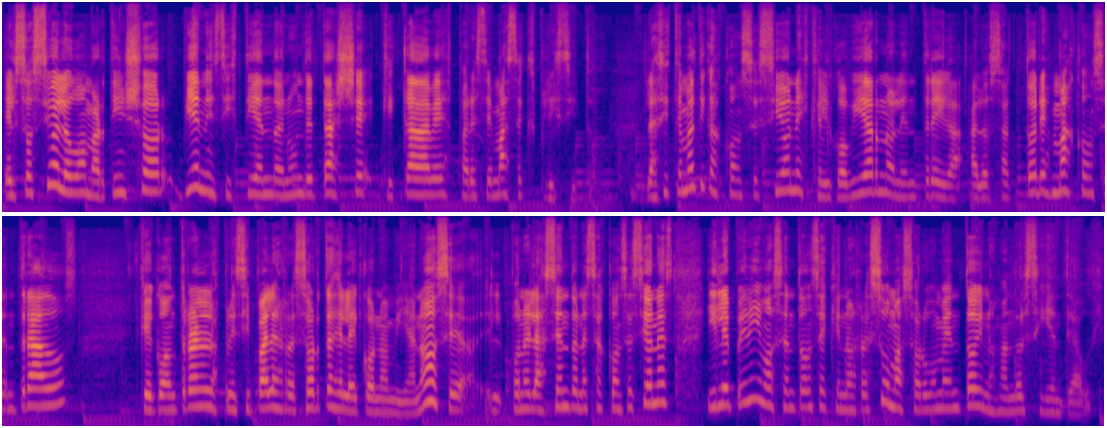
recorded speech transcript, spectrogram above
El sociólogo Martín Shore viene insistiendo en un detalle que cada vez parece más explícito. Las sistemáticas concesiones que el gobierno le entrega a los actores más concentrados que controlan los principales resortes de la economía, ¿no? Pone el acento en esas concesiones y le pedimos entonces que nos resuma su argumento y nos mandó el siguiente audio.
